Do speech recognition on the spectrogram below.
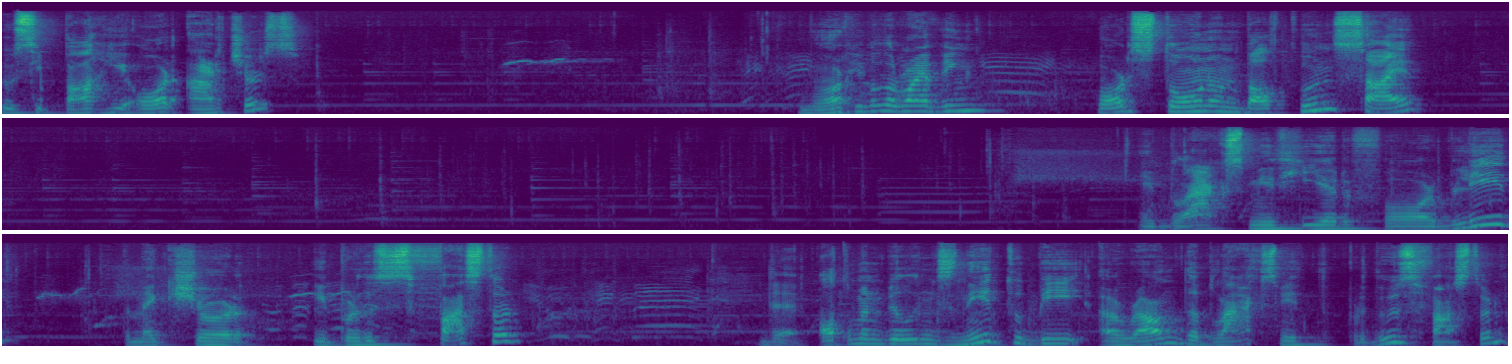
to Sipahi or archers. More people arriving. Four stone on Baltune's side. A blacksmith here for Blid to make sure he produces faster. The Ottoman buildings need to be around the blacksmith to produce faster.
